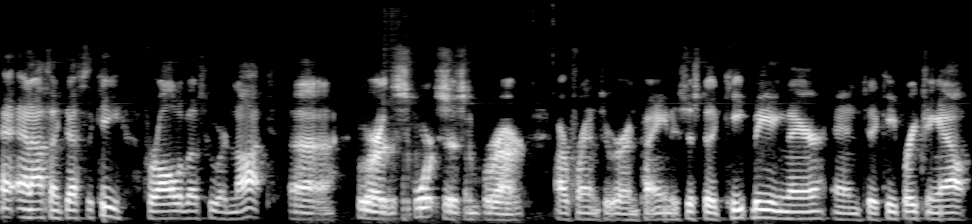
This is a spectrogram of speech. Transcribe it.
And, and, I think that's the key for all of us who are not uh, who are the support system for our our friends who are in pain is just to keep being there and to keep reaching out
